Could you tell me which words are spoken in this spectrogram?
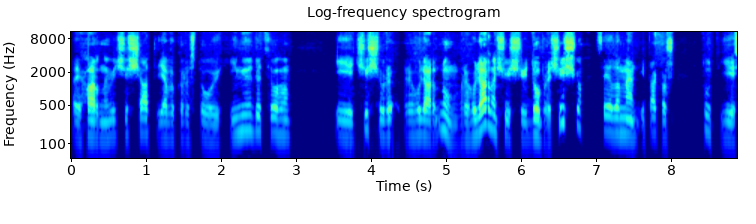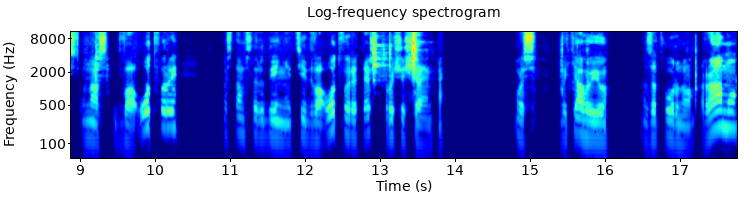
е, гарно відчищати. Я використовую хімію для цього. І чищу регулярно, ну, регулярно чищу і добре чищу цей елемент. І також тут є у нас два отвори. Ось там всередині. Ці два отвори теж прочищаємо. Ось витягую затворну раму.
